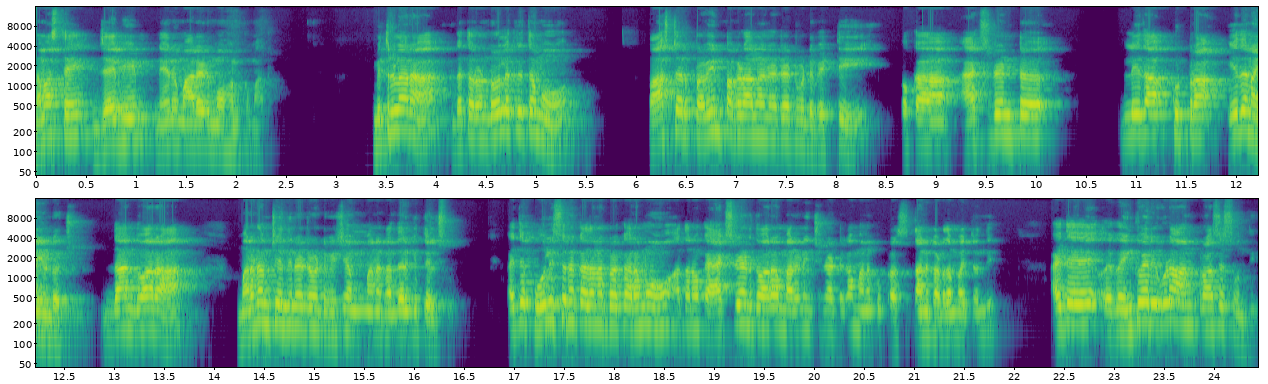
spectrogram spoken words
నమస్తే జై భీమ్. నేను మారేడు మోహన్ కుమార్. మిత్రులారా గత రెండు రోజుల క్రితము పాస్టర్ ప్రవీణ్ పగడాల్ అనేటటువంటి వ్యక్తి ఒక యాక్సిడెంట్ లేదా కుట్ర ఏదైనా అయి ఉండొచ్చు. దాని ద్వారా మరణం చెందినటువంటి విషయం మనకందరికీ తెలుసు. అయితే పోలీసుల కథన ప్రకారము అతను ఒక యాక్సిడెంట్ ద్వారా మరణించినట్టుగా మనకు ప్రస్తుతానికి అర్థమవుతుంది. అయితే ఒక ఎంక్వైరీ కూడా ఆన్ ప్రాసెస్ ఉంది.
